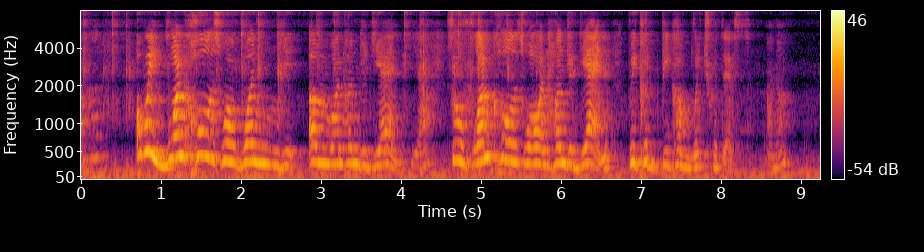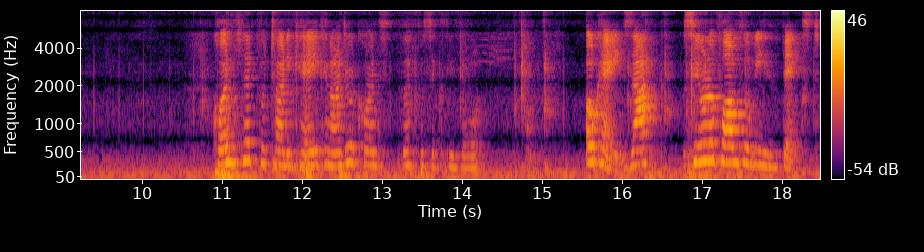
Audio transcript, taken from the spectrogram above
Okay. Oh wait, one coal is worth one um one hundred yen. Yeah. So if one coal is worth one hundred yen, we could become rich with this. I know. Coin flip for 30k. Can I do a coin flip for 64? Okay, Zach, soon the problems will be fixed.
